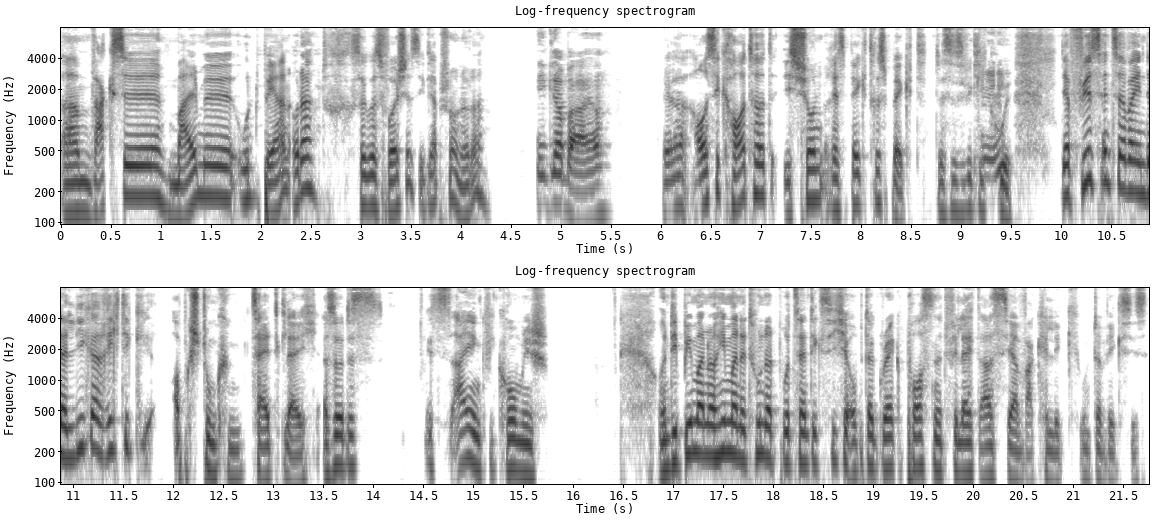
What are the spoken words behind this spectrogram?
ähm, Wachse, Malmö und Bern, oder? Sag was Falsches? Ich glaube schon, oder? Ich glaube auch, ja ja, ausgekaut hat, ist schon Respekt, Respekt. Das ist wirklich mhm. cool. Dafür sind sie aber in der Liga richtig abgestunken, zeitgleich. Also das ist auch irgendwie komisch. Und ich bin mir noch immer nicht hundertprozentig sicher, ob der Greg Poss nicht vielleicht auch sehr wackelig unterwegs ist.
